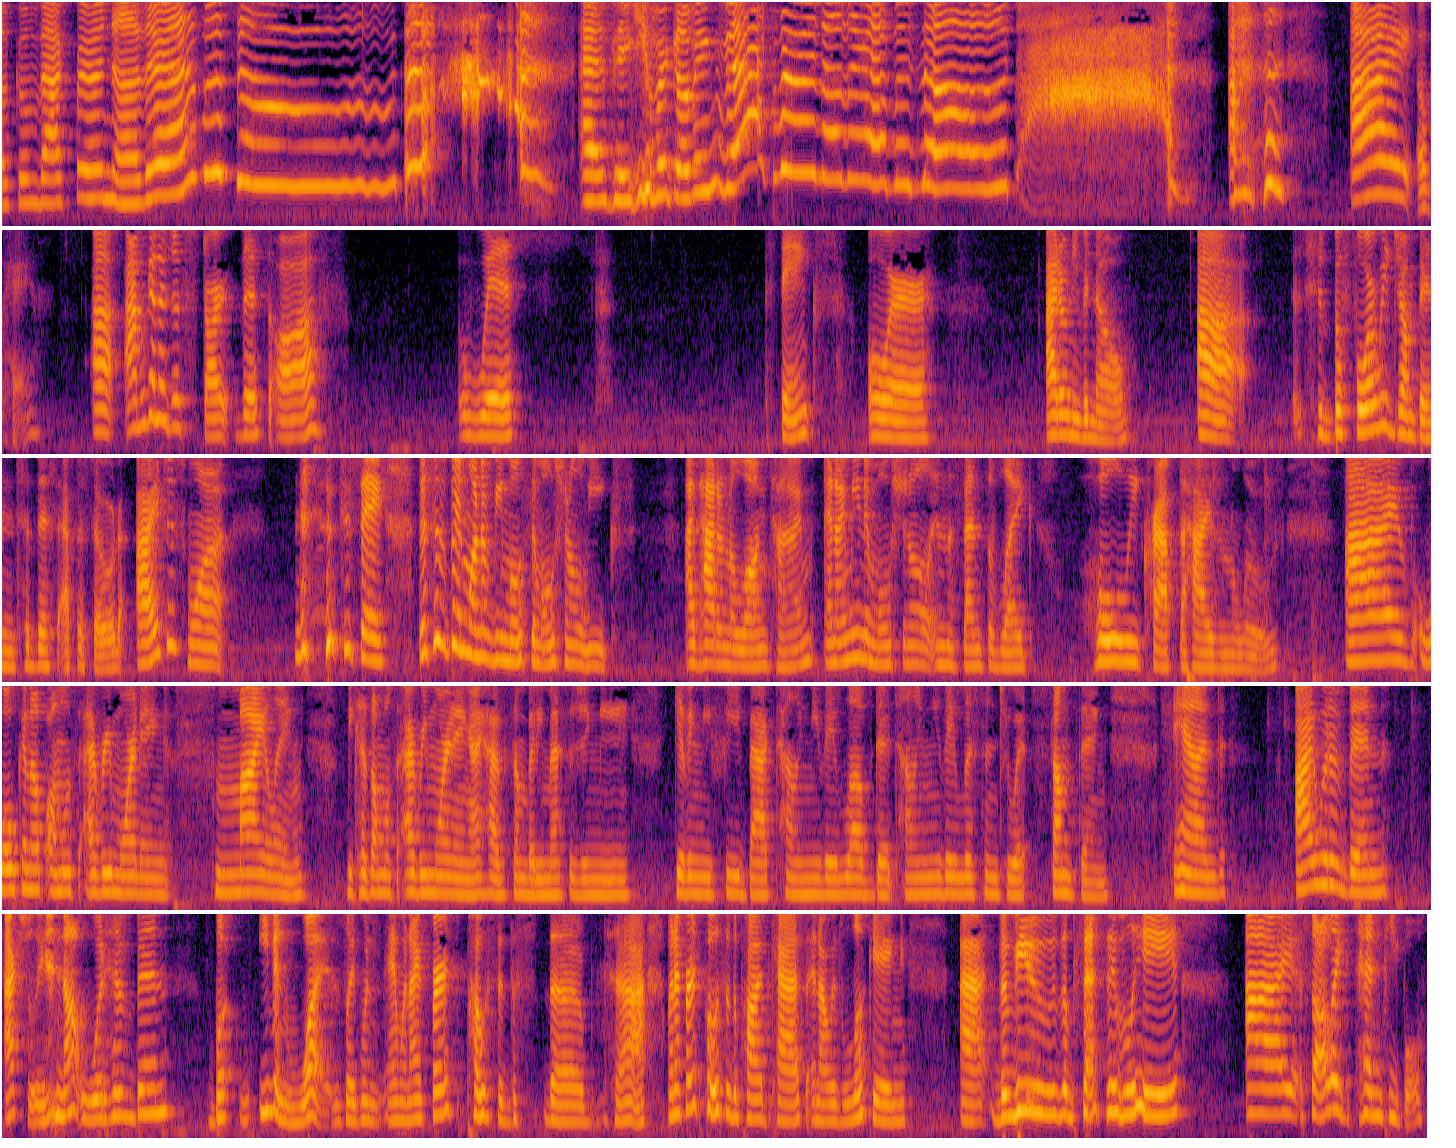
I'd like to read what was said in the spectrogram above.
welcome back for another episode. and thank you for coming back for another episode. I, okay. Uh, I'm gonna just start this off with thanks or I don't even know. Uh before we jump into this episode, I just want to say this has been one of the most emotional weeks I've had in a long time. And I mean emotional in the sense of like, holy crap, the highs and the lows. I've woken up almost every morning smiling because almost every morning I have somebody messaging me, giving me feedback, telling me they loved it, telling me they listened to it, something. And I would have been actually not would have been but even was. Like when and when I first posted this the uh, when I first posted the podcast and I was looking at the views obsessively I saw like 10 people.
